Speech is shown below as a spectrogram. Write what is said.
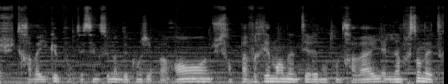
Tu travailles que pour tes 5 semaines de congé par an, tu sens pas vraiment d'intérêt dans ton travail. L'impression d'être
